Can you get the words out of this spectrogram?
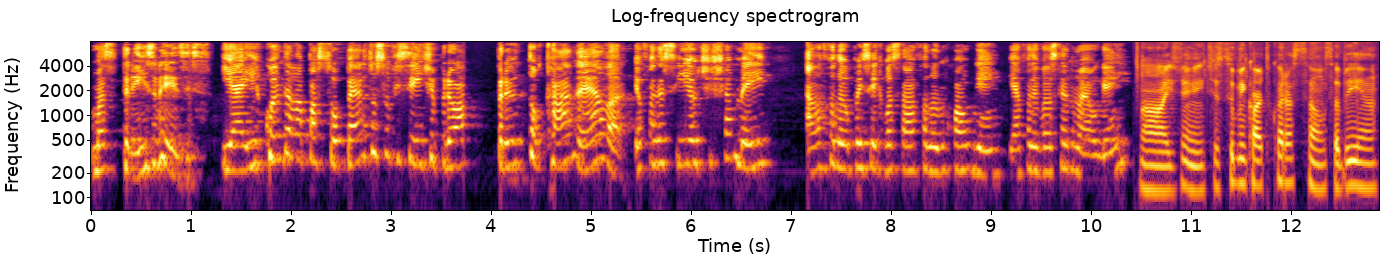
umas três vezes. E aí, quando ela passou perto o suficiente para eu, pra eu tocar nela, eu falei assim: eu te chamei. Ela falou, eu pensei que você estava falando com alguém. E eu falei, você não é alguém? Ai, gente, isso me corta o coração, sabia?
